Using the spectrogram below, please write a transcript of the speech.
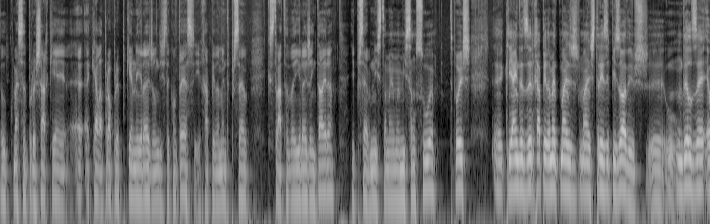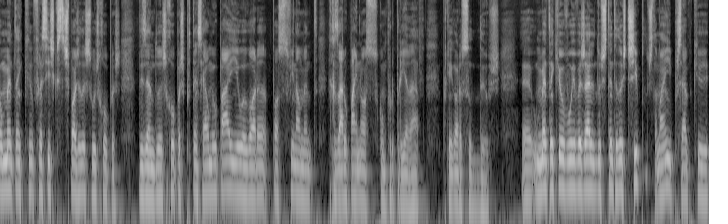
ele começa por achar que é aquela própria pequena igreja onde isto acontece e rapidamente percebe que se trata da igreja inteira e percebe nisso também uma missão sua. Depois, queria ainda dizer rapidamente mais, mais três episódios. Eh, um deles é, é, o momento em que Francisco se despoja das suas roupas, dizendo: As roupas pertencem ao meu pai e eu agora posso finalmente rezar o Pai Nosso com propriedade, porque agora sou de Deus. Uh, o momento em que houve o Evangelho dos 72 discípulos também, e percebe que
